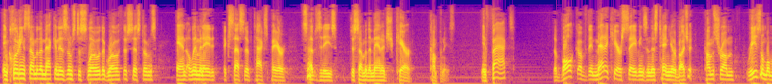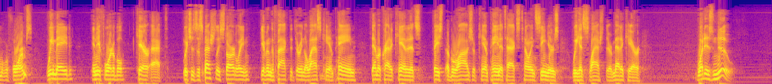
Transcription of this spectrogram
including some of the mechanisms to slow the growth of systems and eliminate excessive taxpayer subsidies to some of the managed care companies. In fact, the bulk of the Medicare savings in this 10-year budget comes from reasonable reforms we made in the Affordable Care Act which is especially startling given the fact that during the last campaign, Democratic candidates faced a barrage of campaign attacks telling seniors we had slashed their Medicare. What is new,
